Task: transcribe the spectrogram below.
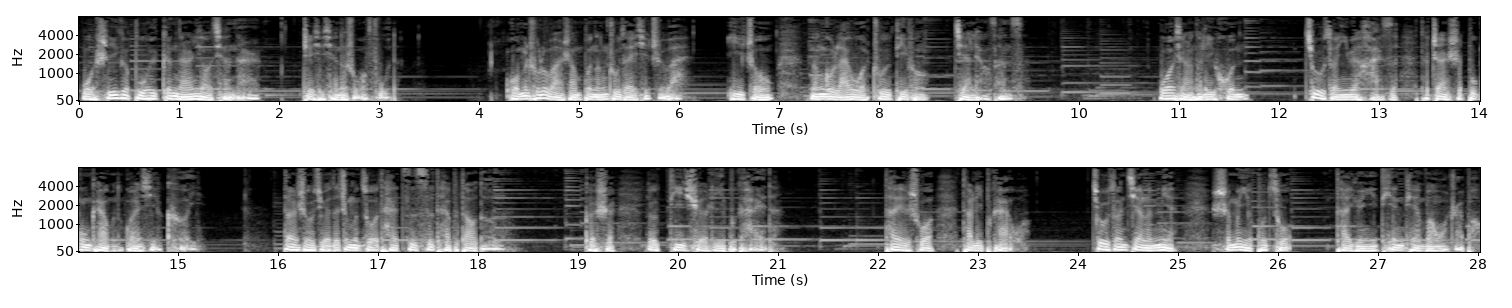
我是一个不会跟男人要钱的男人，这些钱都是我付的。我们除了晚上不能住在一起之外，一周能够来我住的地方见两三次。我想让他离婚，就算因为孩子，他暂时不公开我们的关系也可以。但是我觉得这么做太自私、太不道德了。可是又的确离不开的。他也说他离不开我，就算见了面，什么也不做，他愿意天天往我这儿跑。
